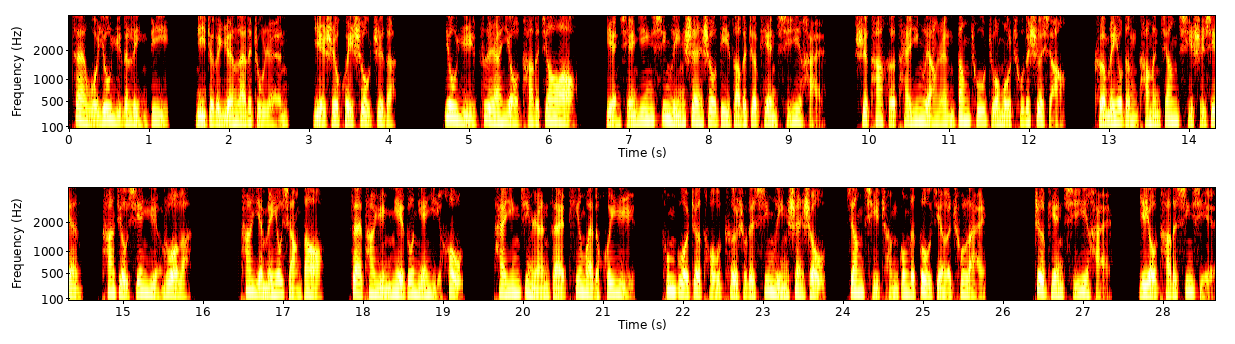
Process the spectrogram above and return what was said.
在我幽雨的领地，你这个原来的主人也是会受制的。幽雨自然有他的骄傲，眼前因心灵圣兽缔造的这片奇异海，是他和太阴两人当初琢磨出的设想。可没有等他们将其实现，他就先陨落了。他也没有想到，在他陨灭多年以后，太阴竟然在天外的灰域，通过这头特殊的心灵圣兽，将其成功的构建了出来。这片奇异海也有他的心血。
